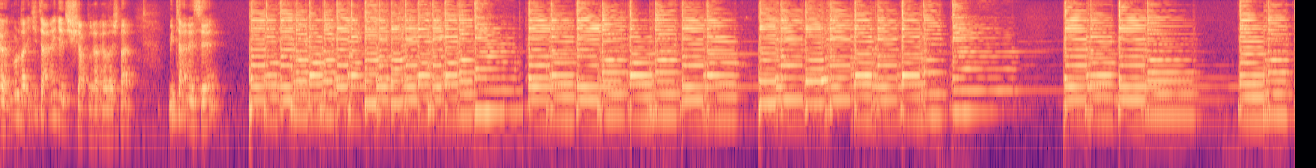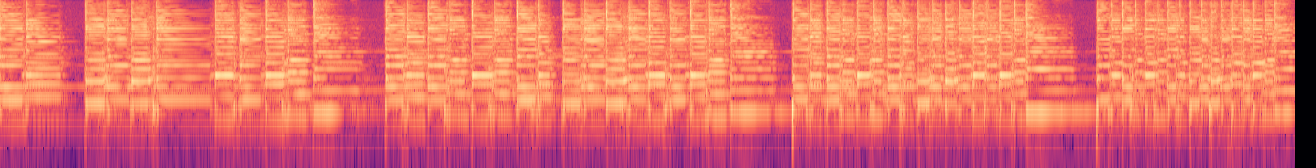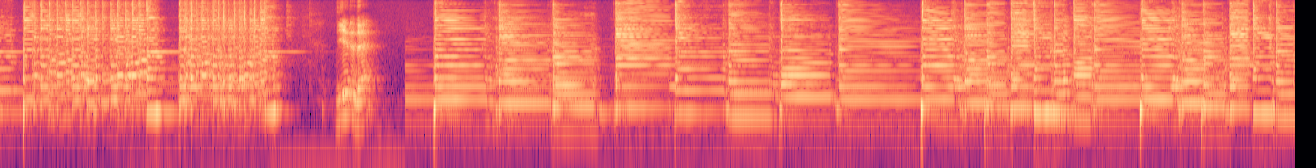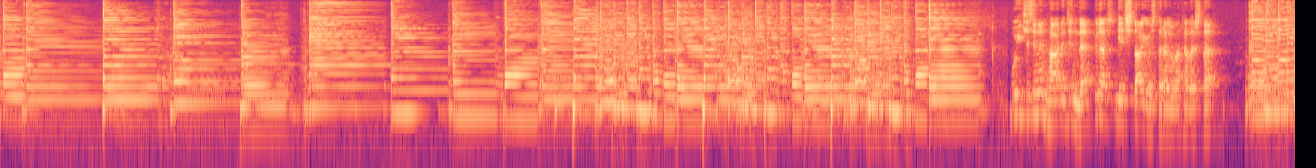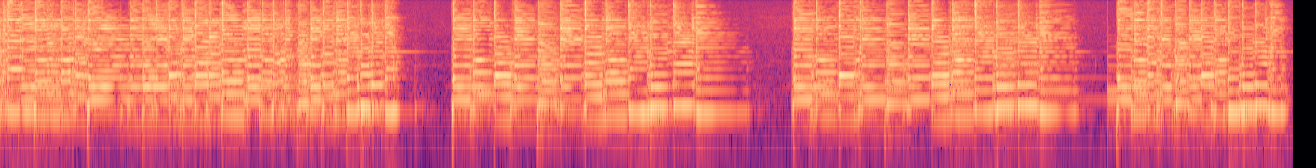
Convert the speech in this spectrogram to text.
Evet burada iki tane geçiş yaptık arkadaşlar. Bir tanesi ikisinin haricinde biraz geçiş daha gösterelim arkadaşlar.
